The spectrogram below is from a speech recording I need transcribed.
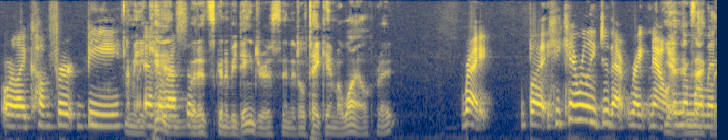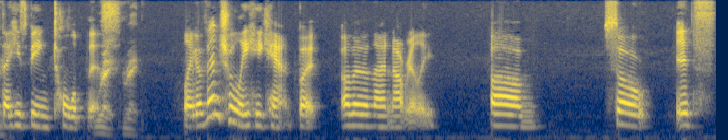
or like comfort B I mean, he can, of but it's going to be dangerous, and it'll take him a while, right? Right. But he can't really do that right now Yeah, in the exactly. moment that he's being told this. Right, right. Like eventually he can, but other than that, not really. Um, so it's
